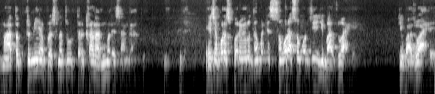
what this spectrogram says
मग आता तुम्ही या प्रश्नाचं उत्तर काढा मला सांगा. याच्या परस्पर विरुद्ध म्हणजे समोरासमोरची जी बाजू आहे ती बाजू आहे.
